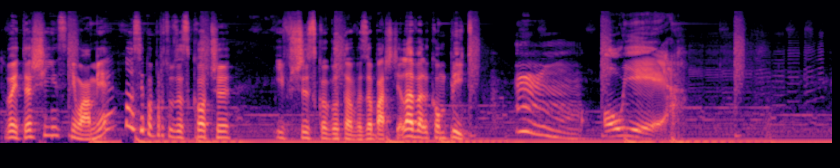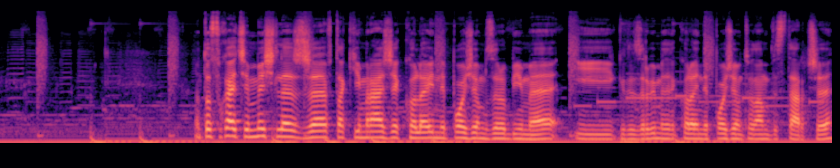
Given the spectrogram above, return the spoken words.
Tutaj też się nic nie łamie, on sobie po prostu zeskoczy i wszystko gotowe. Zobaczcie, level complete. Mm, oh yeah! No to słuchajcie, myślę, że w takim razie kolejny poziom zrobimy i gdy zrobimy ten kolejny poziom, to nam wystarczy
